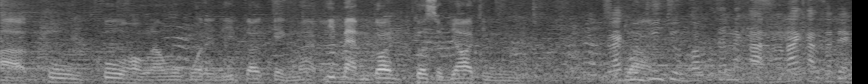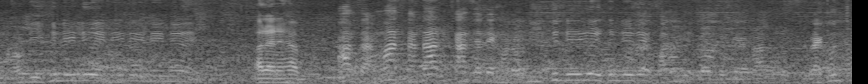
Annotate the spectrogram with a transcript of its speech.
อ่าคู่คู่ของเราโมเดลนี้ก็เก่งมาก พี่แหมมก็ก็สุดยอดจริง หลายคนชื่นชมว่าพัฒนาการทางด้านการแสดงของเราดีขึ้นเรื่อยๆเรื่อยๆเรื่อย อะไรนะครับๆความสามารถทางด้านการแสดงของเราดีขึ้นเรื่อยๆขึ้นเรื่อยๆความรู้สึกเราเป็นไงบ้างหลายคนช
